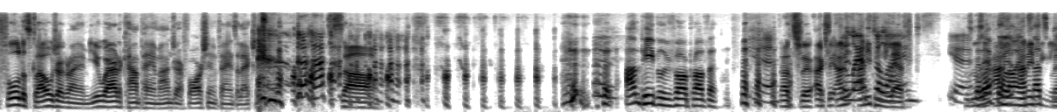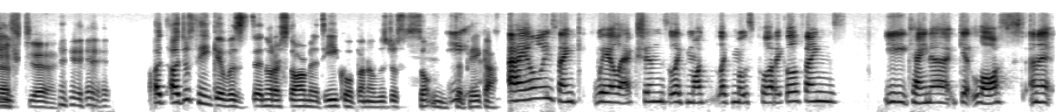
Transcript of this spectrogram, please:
full disclosure Graham you are the campaign manager for Sinn Féin's election. So. And people before profit. Yeah. That's true. Actually any, anything alliance. left yeah the left alliance, anything left yeah I, I just think it was another storm in a teacup, and it was just something to pick at. I always think with elections, like mo- like most political things, you kind of get lost in it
